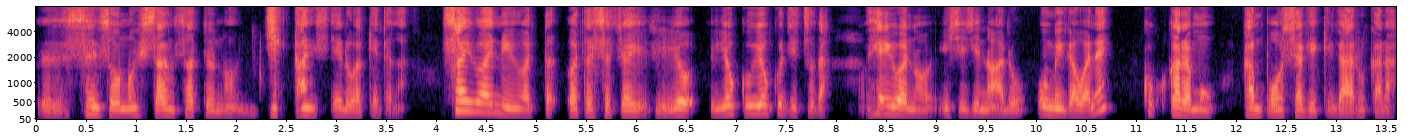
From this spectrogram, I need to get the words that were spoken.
う戦争の悲惨さというのを実感しているわけだが、幸いに私たちはよ、翌々日だ。平和の礎のある海側ね。ここからも艦砲射撃があるから、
